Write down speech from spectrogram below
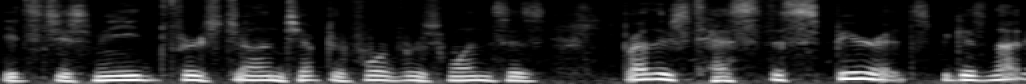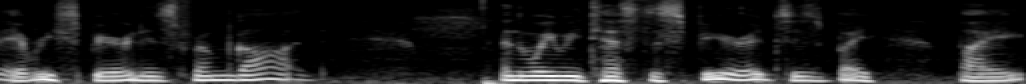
it's just me. First John chapter four verse one says, "Brothers, test the spirits, because not every spirit is from God." And the way we test the spirits is by by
